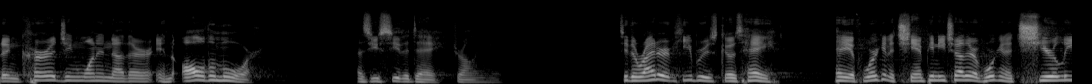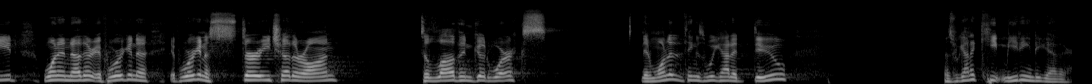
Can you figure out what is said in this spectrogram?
but encouraging one another in all the more as you see the day drawing near. See, the writer of Hebrews goes, Hey, hey, if we're going to champion each other, if we're going to cheerlead one another, if we're going to if we're going to stir each other on to love and good works, then one of the things we got to do is we got to keep meeting together.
